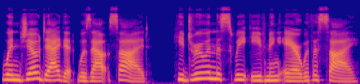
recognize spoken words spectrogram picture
When Joe Dagget was outside, he drew in the sweet evening air with a sigh,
